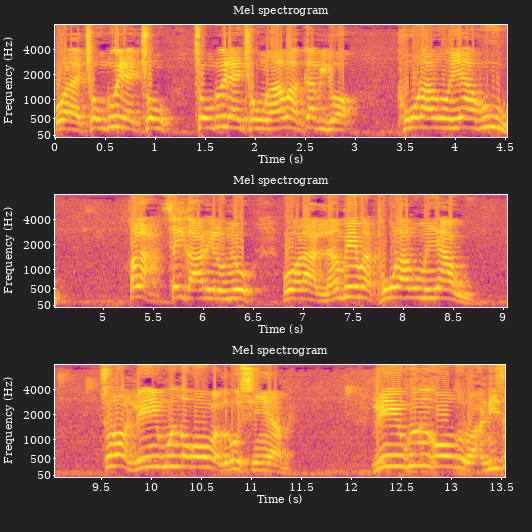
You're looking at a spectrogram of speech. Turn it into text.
ဟိုလားခြုံတွေးတယ်ခြုံခြုံတွေးတိုင်းခြုံငါးမှကပ်ပြီးတော့ထိုးလာလို့မရဘူးဟုတ်လားစိတ်ကားတွေလိုမျိုးဟိုလားလမ်းဘေးမှာထိုးလာလို့မရဘူးဆိုတော့လင်းရင်ခွင်းကောင်းကောင်းမှသူတို့ဆင်းရမယ်လင်းရင်ခွင်းကောင်းကောင်းဆိုတော့အနိစ္စ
